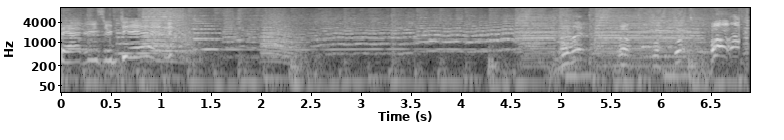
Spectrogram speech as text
Batteries are dead. Really? What? What? What? Oh!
